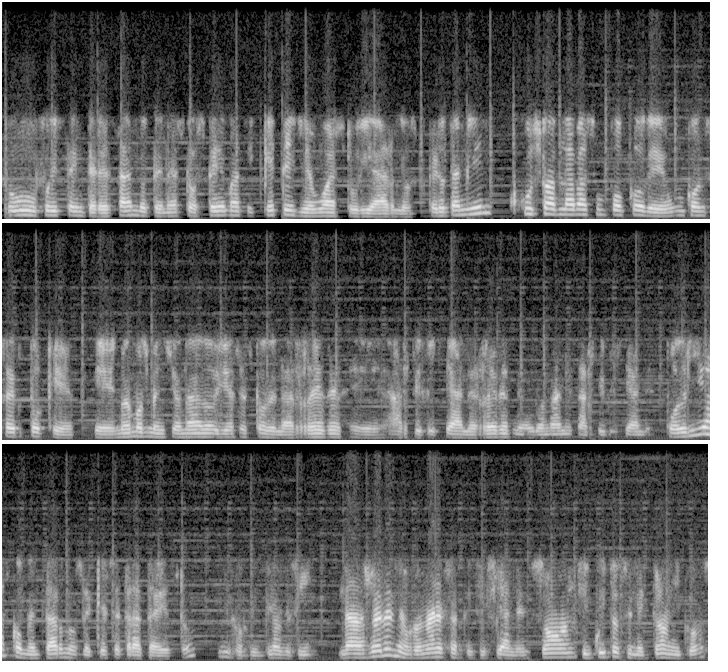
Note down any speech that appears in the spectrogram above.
tú fuiste interesándote en estos temas y qué te llevó a estudiarlos. Pero también justo hablabas un poco de un concepto que no hemos mencionado y es esto de las redes eh, artificiales, redes neuronales artificiales. ¿Podrías comentarnos de qué se trata esto? Sí, Jorge, claro que sí. Las redes neuronales artificiales son circuitos electrónicos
